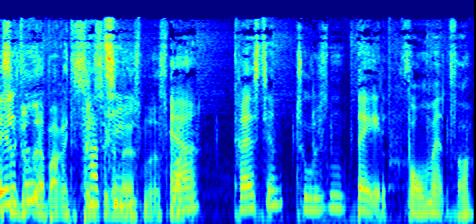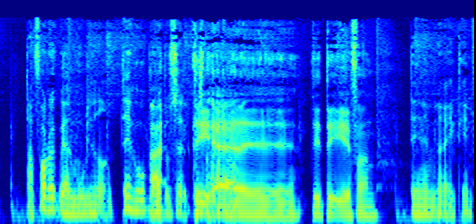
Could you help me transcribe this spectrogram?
også så Hvilket lyder jeg bare rigtig selvsikker, når jeg smider svar. er Christian Thulesen Dahl formand for? Der får du ikke valgmuligheder. Det håber jeg, du selv kan det er, øh, det er DF'eren. Det er nemlig rigtigt.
